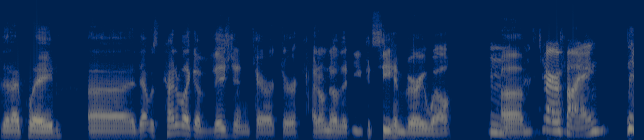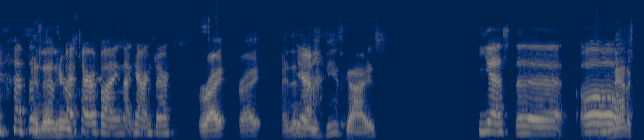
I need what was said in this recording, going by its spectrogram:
that I played. Uh, that was kind of like a vision character. I don't know that you could see him very well. mm. Um, It's terrifying. that's and that's quite terrifying. That character. right, right. And then Yeah. there was these guys. Yes, the oh Manic-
